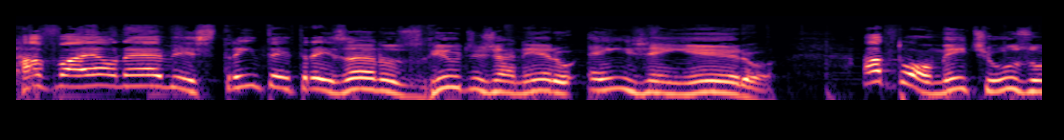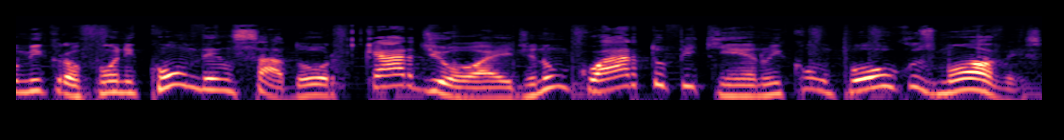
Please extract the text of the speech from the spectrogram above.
Rafael Neves, 33 anos, Rio de Janeiro, engenheiro. Atualmente uso um microfone condensador cardioide num quarto pequeno e com poucos móveis,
